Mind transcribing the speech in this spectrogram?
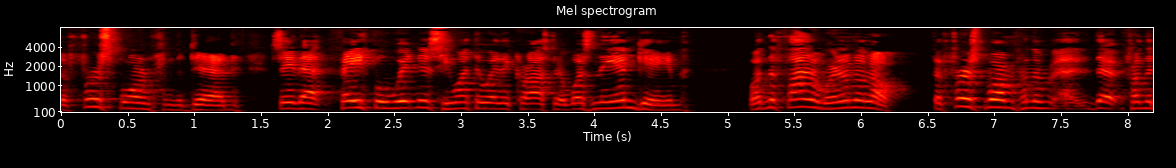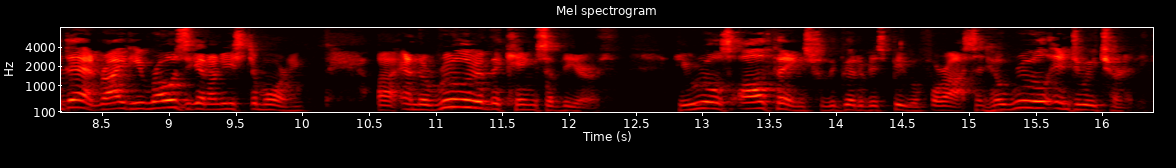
the firstborn from the dead. Say that faithful witness. He went the way of the cross, but it wasn't the end game. wasn't the final word. No, no, no. The firstborn from the, uh, the from the dead. Right? He rose again on Easter morning, uh, and the ruler of the kings of the earth. He rules all things for the good of his people, for us, and he'll rule into eternity.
